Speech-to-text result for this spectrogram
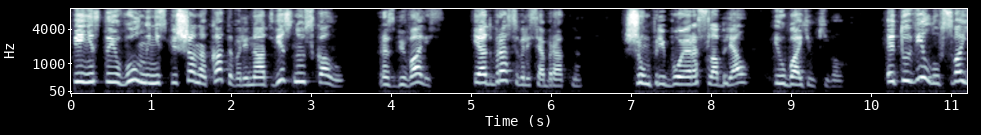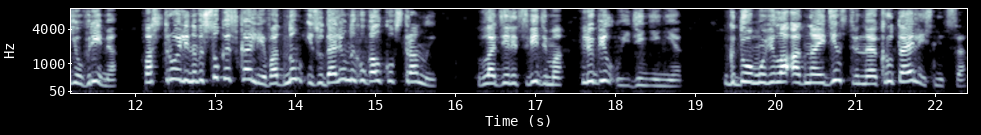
пенистые волны не спеша накатывали на отвесную скалу, разбивались и отбрасывались обратно. Шум прибоя расслаблял и убаюкивал. Эту виллу в свое время построили на высокой скале в одном из удаленных уголков страны. Владелец, видимо, любил уединение. К дому вела одна единственная крутая лестница.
